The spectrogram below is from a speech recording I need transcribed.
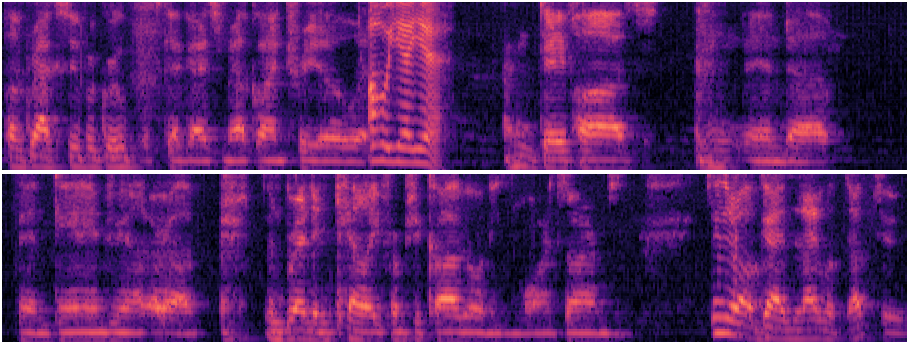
punk rock supergroup. It's got guys from Alkaline Trio and Oh yeah, yeah. Dave Hause and uh, and Dan Andriano uh, and Brendan Kelly from Chicago, and he's in Lawrence Arms. And these are all guys that I looked up to,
